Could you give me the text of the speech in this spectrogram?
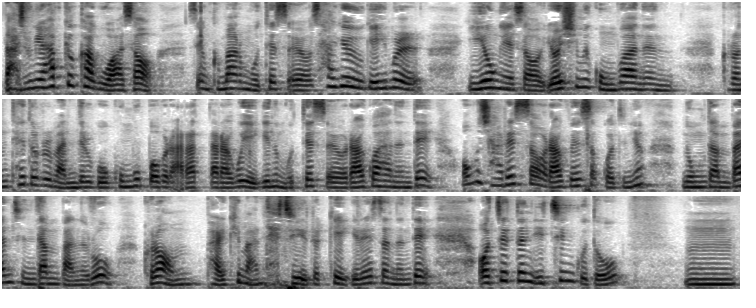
나중에 합격하고 와서 쌤 그 말은 못했어요. 사교육의 힘을 이용해서 열심히 공부하는 그런 태도를 만들고 공부법을 알았다라고 얘기는 못했어요. 라고 하는데, 어우, 잘했어. 라고 했었거든요. 농담 반, 진담 반으로, 그럼 밝히면 안 되지. 이렇게 얘기를 했었는데, 어쨌든 이 친구도, 음,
